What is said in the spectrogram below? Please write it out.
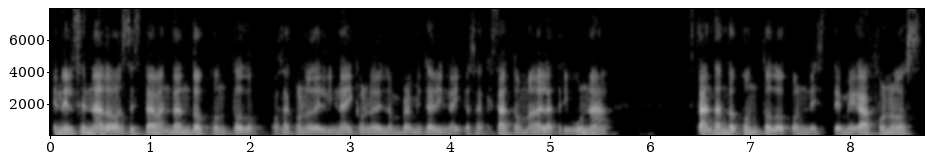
En el Senado se estaban dando con todo, o sea, con lo del INAI, con lo del nombramiento del INAI, o sea, que estaba tomada la tribuna, estaban dando con todo, con este megáfonos,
